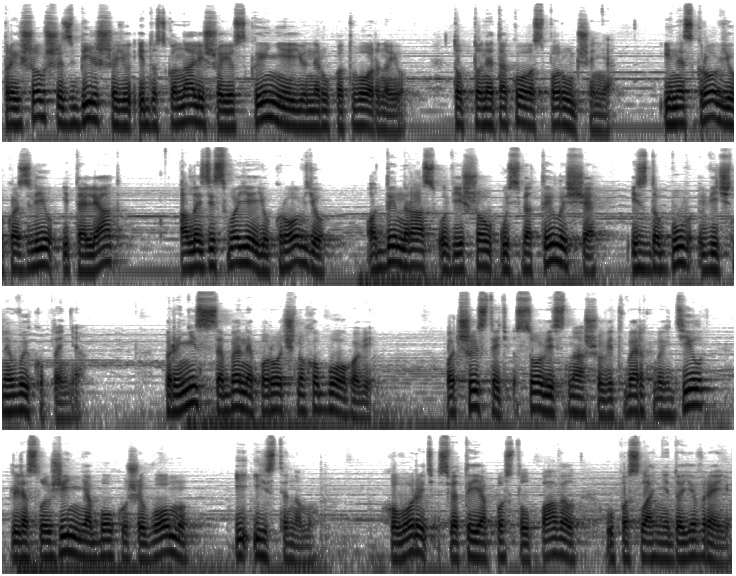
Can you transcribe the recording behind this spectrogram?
прийшовши з більшою і досконалішою скинією нерукотворною, тобто не такого спорудження, і не з кров'ю козлів і телят, але зі своєю кров'ю один раз увійшов у святилище і здобув вічне викуплення, приніс себе непорочного Богові, очистить совість нашу від вертних діл для служіння Богу живому і істинному говорить святий апостол Павел у посланні до євреїв.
